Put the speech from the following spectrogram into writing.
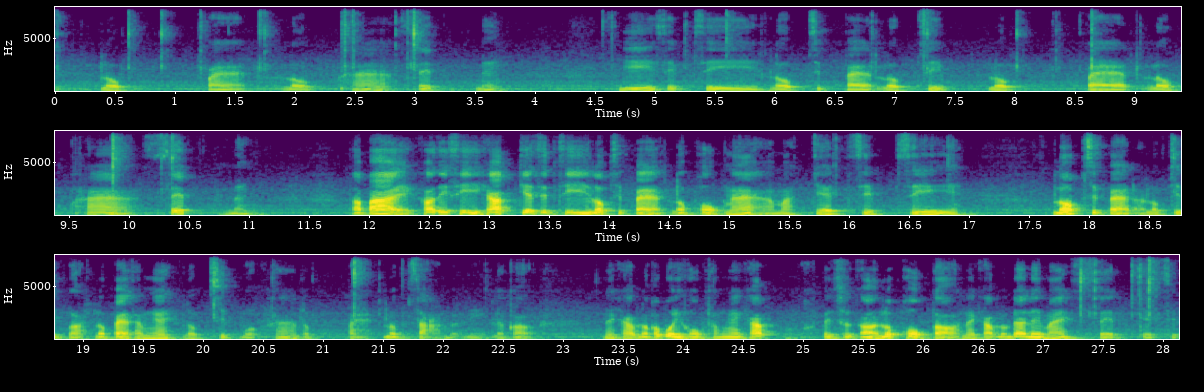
10ลบ8ลบ5เซต1 ยี่สิบสี่ลบสิบแปดลบสิบลบแปดลบห้าเซตหนึ่งต่อไปข้อที่สี่ครับเจ็ดสิบสี่ลบสิบแปดลบหกนะอ่ามาเจ็ดสิบสี่ลบสิบแปดอ่ลบสิบก่อนลบแปดทำไงลบสิบบวกห้าลบแปดลบสามแบบนี้แล้วก็นะครับแล้วก็บวกหกทำไงครับเป็นสุดอ่อลบหกต่อนะครับลบได้เลยไหมเซตเจ็ดสิบ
